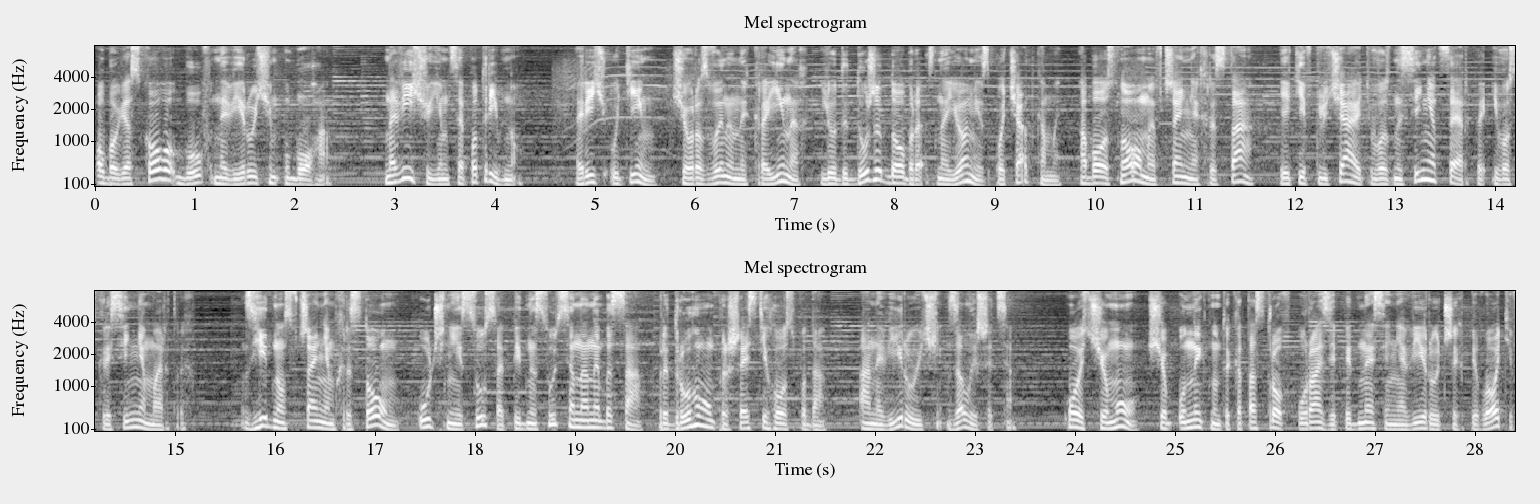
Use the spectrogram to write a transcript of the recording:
обов'язково був невіруючим у Бога. Навіщо їм це потрібно? Річ у тім, що в розвинених країнах люди дуже добре знайомі з початками або основами вчення Христа, які включають Вознесіння церкви і Воскресіння мертвих. Згідно з вченням Христовим, учні Ісуса піднесуться на небеса при другому пришесті Господа, а невіруючі залишаться. Ось чому, щоб уникнути катастроф у разі піднесення віруючих пілотів,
